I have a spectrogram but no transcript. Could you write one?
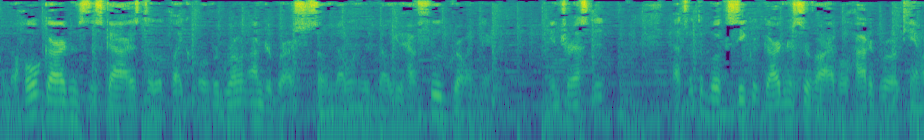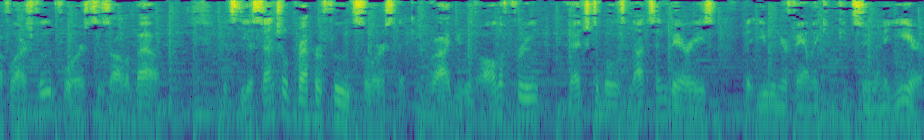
And the whole garden's disguised to look like overgrown underbrush so no one would know you have food growing there. Interested? That's what the book Secret Garden of Survival How to Grow a Camouflage Food Forest is all about. It's the essential prepper food source that can provide you with all the fruit, vegetables, nuts, and berries that you and your family can consume in a year.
